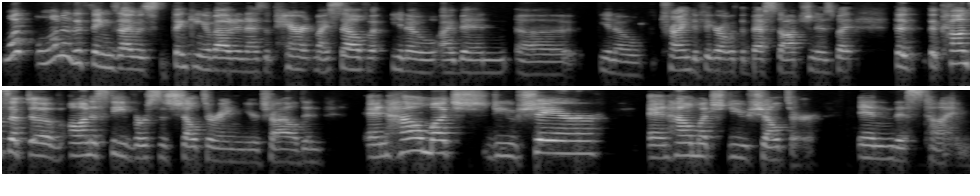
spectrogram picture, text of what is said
what one of the things i was thinking about and as a parent myself uh, you know i've been uh, you know trying to figure out what the best option is but the the concept of honesty versus sheltering your child and and how much do you share and how much do you shelter in this time?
